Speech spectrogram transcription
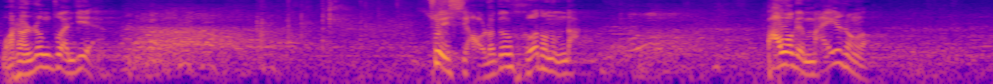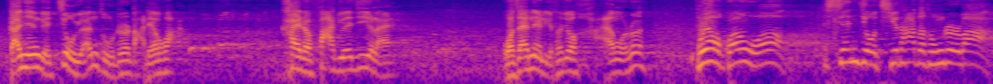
往上扔钻戒，最小的跟核桃那么大，把我给埋上了。赶紧给救援组织打电话，开着发掘机来。我在那里头就喊我说：“不要管我，先救其他的同志吧。”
